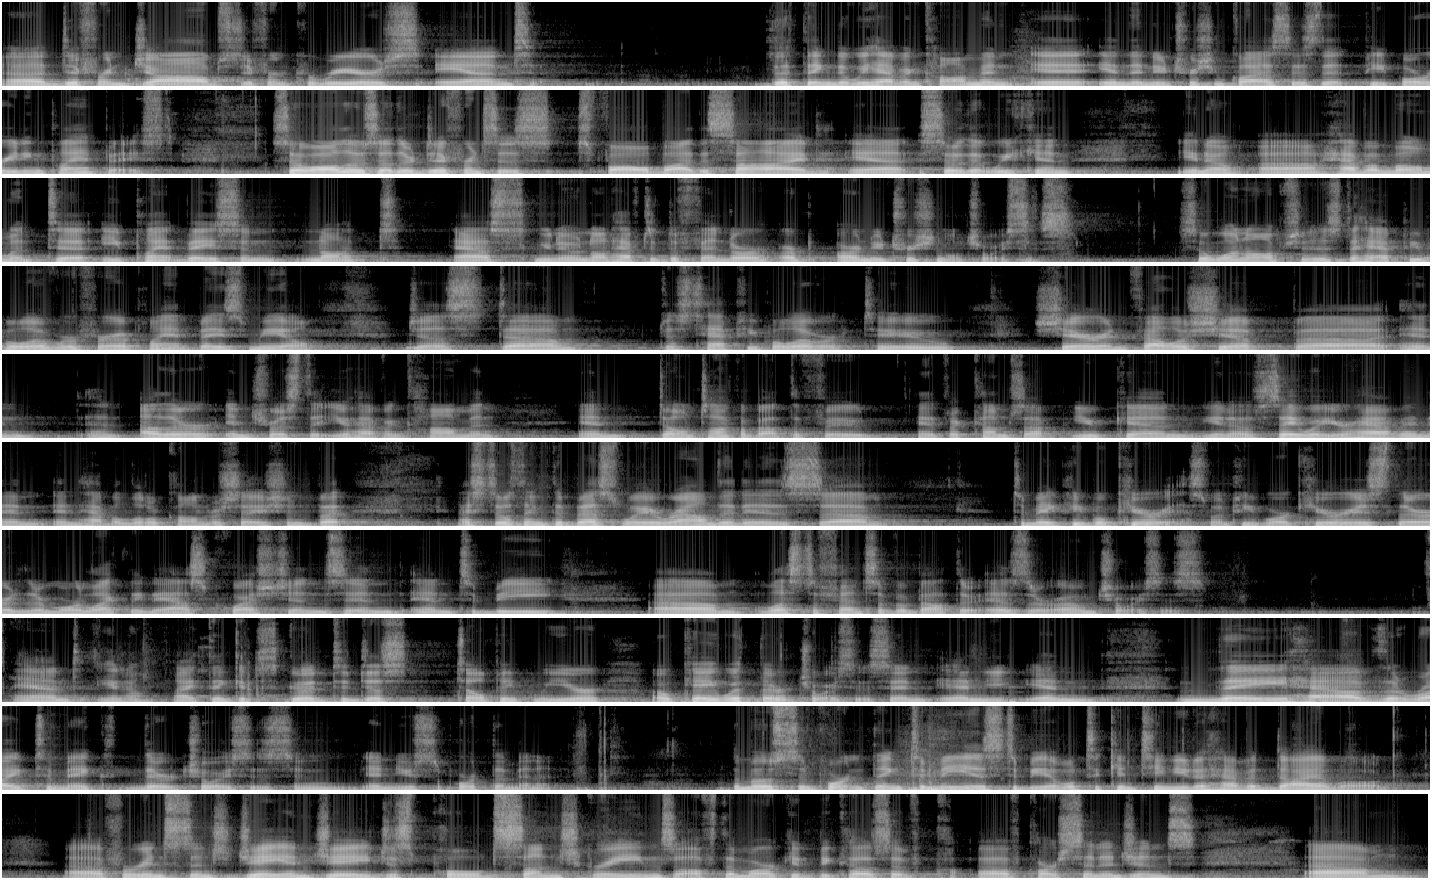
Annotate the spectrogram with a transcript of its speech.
uh, different jobs, different careers. And the thing that we have in common in the nutrition class is that people are eating plant based. So all those other differences fall by the side uh, so that we can, you know, uh, have a moment to eat plant based and not ask, you know, not have to defend our, our, our nutritional choices. So one option is to have people over for a plant-based meal. Just um, just have people over to share in fellowship uh, and and other interests that you have in common. And don't talk about the food. If it comes up, you can you know say what you're having and, and have a little conversation. But I still think the best way around it is um, to make people curious. When people are curious, they're they're more likely to ask questions and and to be um, less defensive about their as their own choices. And you know, I think it's good to just tell people you're okay with their choices, and and and they have the right to make their choices, and and you support them in it. The most important thing to me is to be able to continue to have a dialogue. Uh, for instance, J and J just pulled sunscreens off the market because of of carcinogens. Um,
